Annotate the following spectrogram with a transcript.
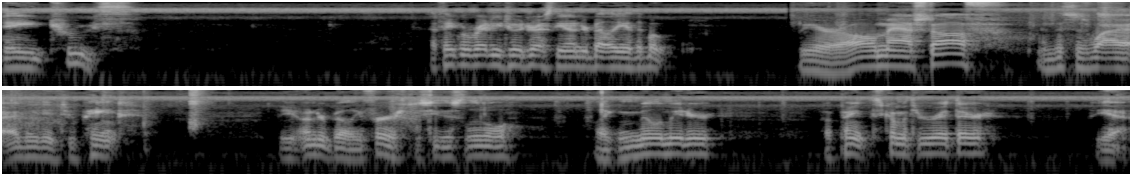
de Truth. I think we're ready to address the underbelly of the boat. We are all masked off, and this is why I needed to paint the underbelly first. You see this little, like, millimeter of paint that's coming through right there? Yeah.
